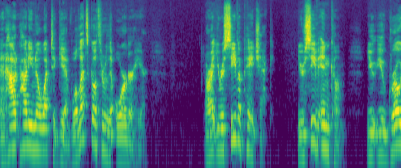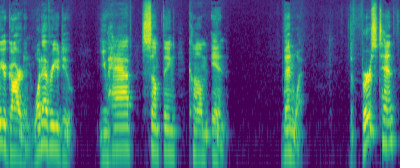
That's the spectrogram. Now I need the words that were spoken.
And how, how do you know what to give? Well, let's go through the order here. All right, you receive a paycheck, you receive income, you, you grow your garden, whatever you do, you have something come in. Then what? The first tenth,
